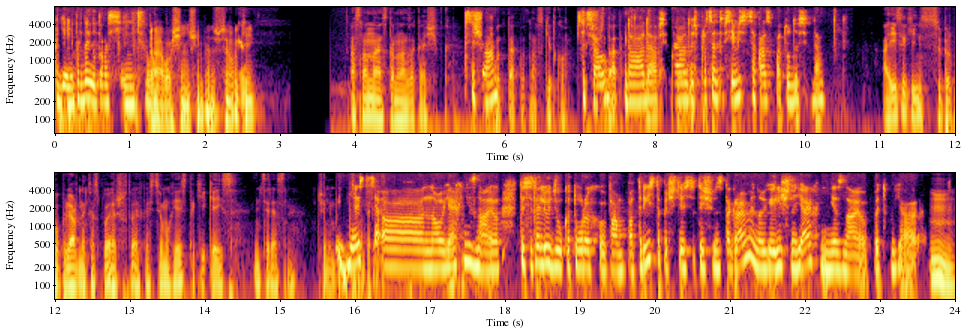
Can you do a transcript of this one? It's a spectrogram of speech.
Я не продаю по России ничего. А, вообще ничего не продаешь. Все, окей. Основная сторона заказчика. США. Вот так вот, на вскидку. США. Штат? Да, да, всегда. Да. То есть процентов 70 заказов оттуда всегда. А есть какие-нибудь супер популярные косплееры в твоих костюмах? Есть такие кейсы интересные? Что-нибудь Есть, а, но я их не знаю. То есть это люди, у которых там по 300, по 400 тысяч в Инстаграме, но я лично я их не знаю, поэтому я... Mm,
